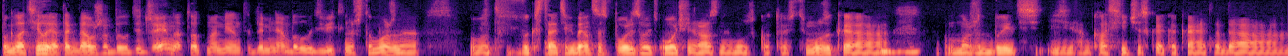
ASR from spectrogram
поглотила. Я тогда уже был диджеем на тот момент, и для меня было удивительно, что можно вот в Ecstatic Dance использовать очень разную музыку. То есть музыка mm-hmm. может быть и там, классическая какая-то, да,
